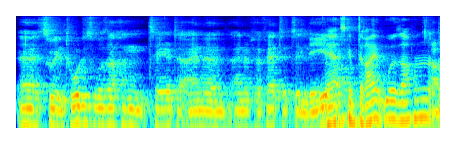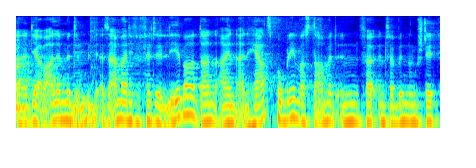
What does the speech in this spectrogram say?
äh, zu den Todesursachen zählte eine, eine verfettete Leber. Ja, es gibt drei Ursachen, aber, äh, die aber alle mit, mhm. mit, also einmal die verfettete Leber, dann ein, ein Herzproblem, was damit in, in Verbindung steht.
